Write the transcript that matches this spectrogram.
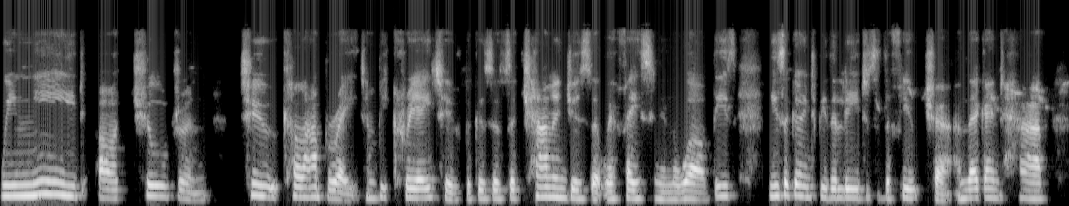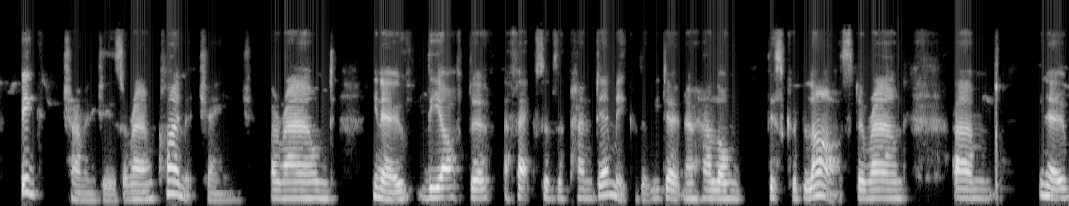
We need our children to collaborate and be creative because of the challenges that we're facing in the world. These, these are going to be the leaders of the future, and they're going to have big challenges around climate change, around you know the after effects of the pandemic that we don't know how long this could last, around um, you know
